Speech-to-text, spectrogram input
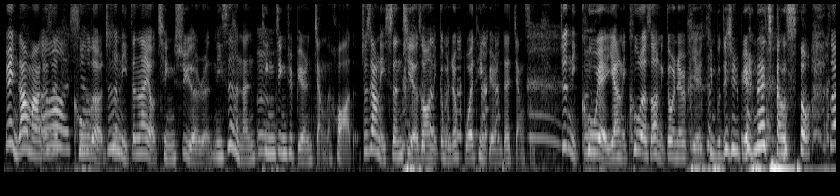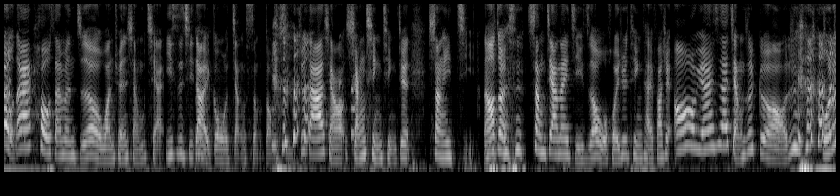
因为你知道吗？就是哭的，就是你正在有情绪的人，你是很难听进去别人讲的话的，就像你生气的时候，你根本就不会听别人在讲什么，就是你哭也一样，你哭的时候，你根本就也听不进去别人在讲什么，所以我大概后三分之二完全想不起来一四七到底跟我讲什么东西，就大家想要详情请见上一集，然后重点是上架那一集之后，我回去听才发现，哦，原来是在讲这个哦，就是我那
